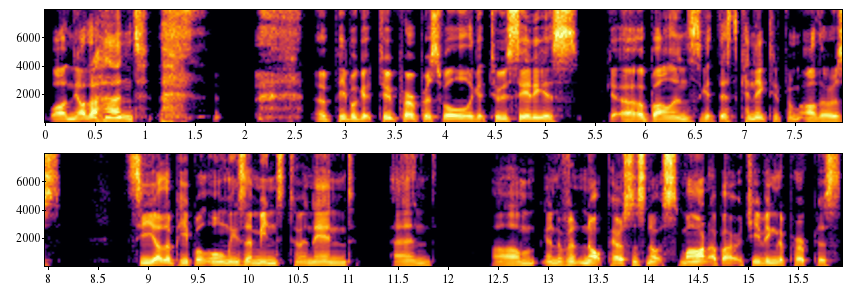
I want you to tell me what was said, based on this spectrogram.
Well on the other hand uh, people get too purposeful they get too serious get out of balance, get disconnected from others, see other people only as a means to an end, and um, and if a not person's not smart about achieving the purpose,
